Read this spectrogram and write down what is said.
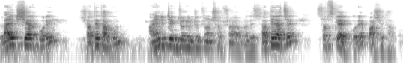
লাইক শেয়ার করে সাথে থাকুন। আইনি টেকজন ইউটিউব চ্যানেল সবসময় আপনাদের সাথে আছে। সাবস্ক্রাইব করে পাশে থাকুন।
